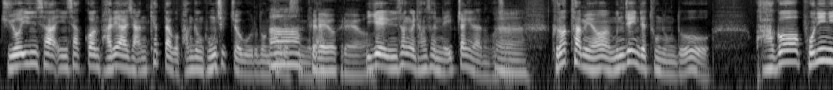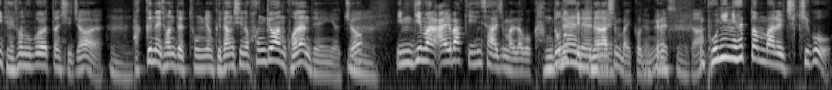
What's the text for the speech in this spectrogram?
주요 인사 인사권 발휘하지 않겠다고 방금 공식적으로 논평했습니다. 아, 그래요, 그래요. 이게 윤석열 당선인의 입장이라는 거죠. 음. 그렇다면 문재인 대통령도 과거 본인이 대선 후보였던 시절 음. 박근혜 전 대통령 그 당시는 황교안 권한 대행이었죠. 음. 임기 말 알박기 인사하지 말라고 강도 높게 네네네. 비난하신 바 있거든요. 네, 그랬습니다. 본인이 했던 말을 지키고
